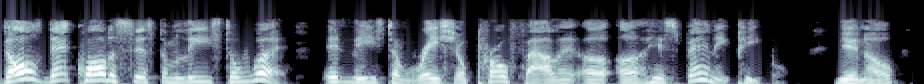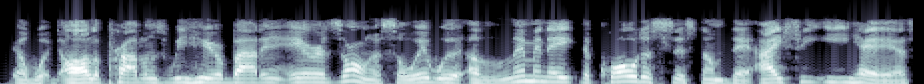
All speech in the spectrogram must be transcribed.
those that quota system leads to what? It leads to racial profiling of, of Hispanic people. You know, with all the problems we hear about in Arizona. So it would eliminate the quota system that ICE has.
